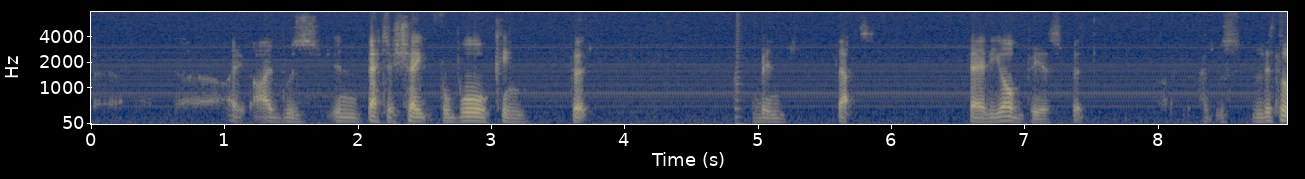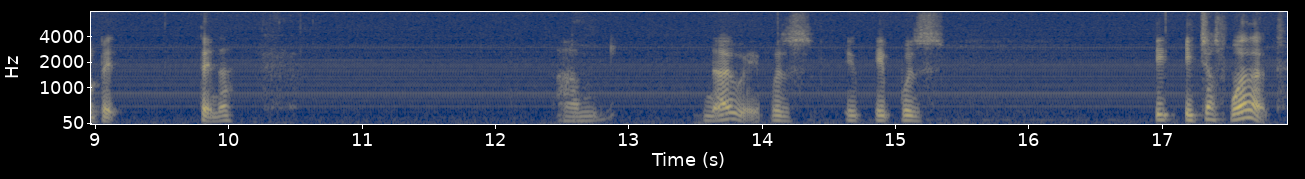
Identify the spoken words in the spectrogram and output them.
Uh, I, I was in better shape for walking, but I mean, that's fairly obvious, but I was a little bit thinner. Um, no, it was it, it was it, it just worked.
